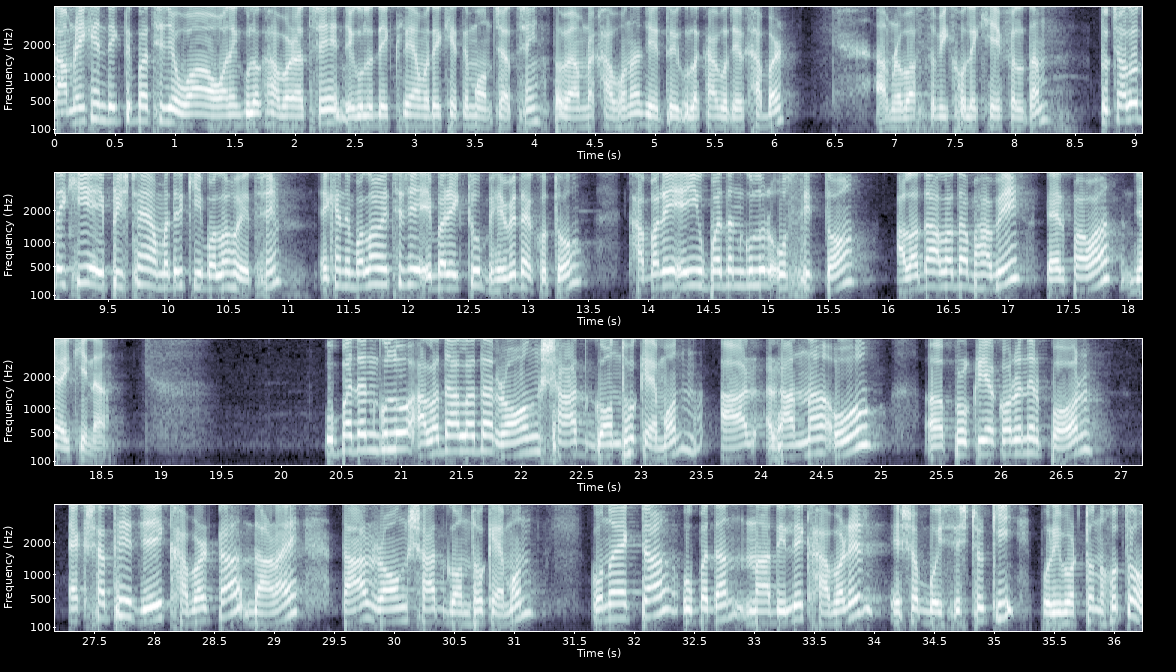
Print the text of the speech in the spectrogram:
তা আমরা এখানে দেখতে পাচ্ছি যে ওয়া অনেকগুলো খাবার আছে, যেগুলো দেখলে আমাদের খেতে মন চাচ্ছে। তবে আমরা খাব না, যেহেতু এগুলো কাগজের খাবার। আমরা বাস্তবিক হলে খেয়ে ফেলতাম। তো চলো দেখি এই পৃষ্ঠায় আমাদের কি বলা হয়েছে। এখানে বলা হয়েছে যে, এবার একটু ভেবে দেখো তো, খাবারে এই উপাদানগুলোর অস্তিত্ব আলাদা আলাদাভাবে টের পাওয়া যায় কিনা? উপাদানগুলো আলাদা আলাদা রং, স্বাদ, গন্ধ কেমন? আর রান্না ও প্রক্রিয়াকরণের পর একসাথে যে খাবারটা দাঁড়ায়, তার রং, স্বাদ, গন্ধ কেমন? কোনো একটা উপাদান না দিলে খাবারের এসব বৈশিষ্ট্য কি পরিবর্তন হতো?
